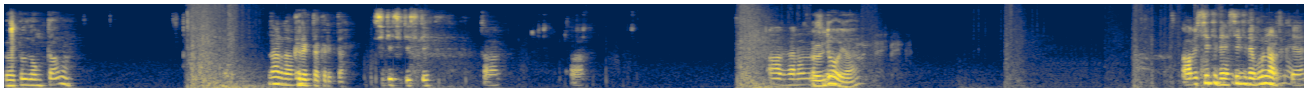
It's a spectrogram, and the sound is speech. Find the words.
Purple long'da ama. Nerede abi? Kırıkta kırıkta. City city city. Tamam. Tamam. Abi ben onu Öldü o ya. Abi City'de, City'de vurun artık ya.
